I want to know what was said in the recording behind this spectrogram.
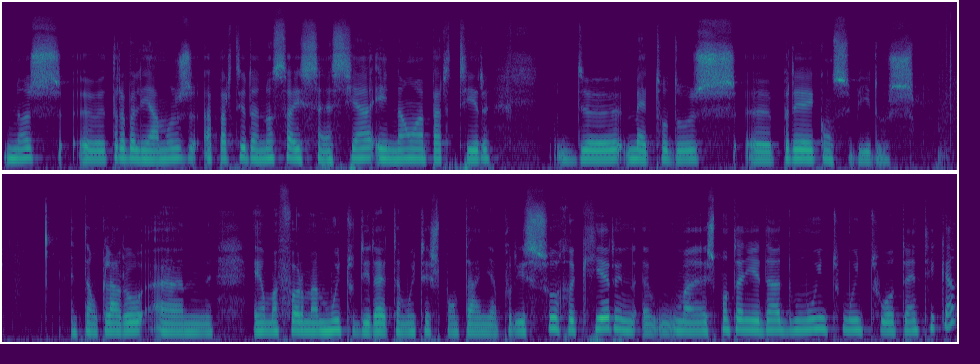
nós uh, trabalhamos a partir da nossa essência e não a partir de métodos uh, pré-concebidos. Então, claro, um, é uma forma muito direta, muito espontânea, por isso requer uma espontaneidade muito, muito autêntica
